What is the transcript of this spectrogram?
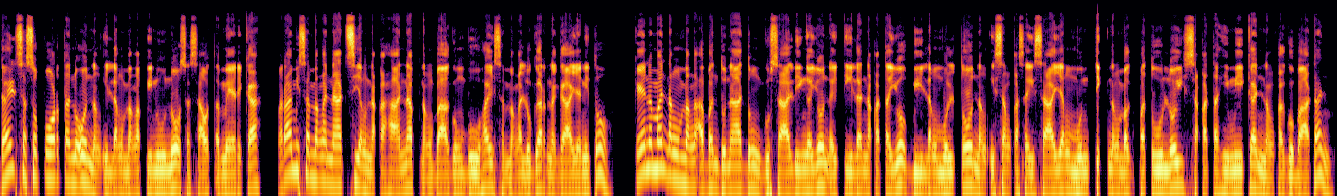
Dahil sa suporta noon ng ilang mga pinuno sa South America, marami sa mga Nazi ang nakahanap ng bagong buhay sa mga lugar na gaya nito. Kaya naman ang mga abandonadong gusali ngayon ay tila nakatayo bilang multo ng isang kasaysayang muntik ng magpatuloy sa katahimikan ng kagubatan.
